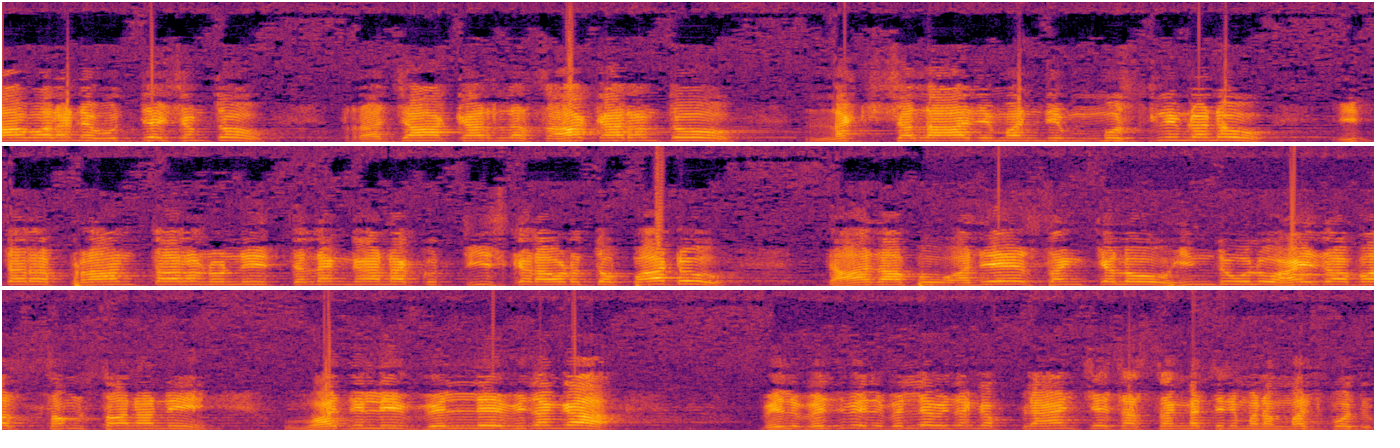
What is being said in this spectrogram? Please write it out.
రావాలనే ఉద్దేశంతో రజాకర్ల సహకారంతో లక్షలాది మంది ముస్లింలను ఇతర ప్రాంతాల నుండి తెలంగాణకు తీసుకురావడంతో పాటు దాదాపు అదే సంఖ్యలో హిందువులు హైదరాబాద్ సంస్థానాన్ని వదిలి వెళ్ళే విధంగా వెళ్ళే విధంగా ప్లాన్ చేసిన సంగతిని మనం మర్చిపోదు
